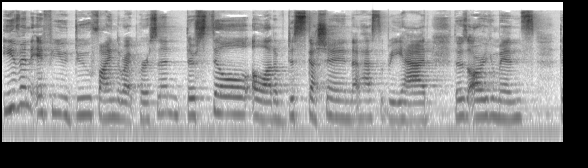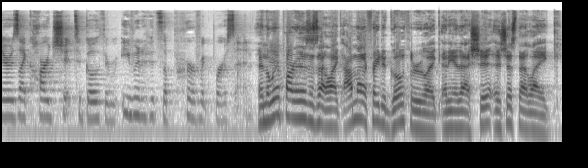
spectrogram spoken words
even if you do find the right person, there's still a lot of discussion that has to be had. There's arguments. There's like hard shit to go through, even if it's the perfect person. And the weird part is, is that like I'm not afraid to go through like any of that shit. It's just that like,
